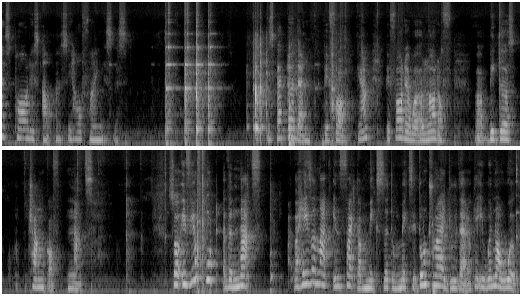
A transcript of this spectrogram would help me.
let's pour this out and see how fine is this. It's better than before, yeah? Before there were a lot of uh, bigger chunk of nuts. So if you put the nuts, the hazelnut inside a mixer to mix it, don't try do that, okay? It will not work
